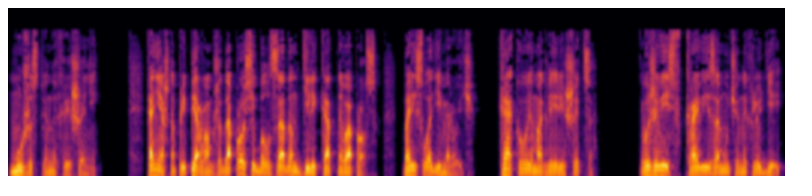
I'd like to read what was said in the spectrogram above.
мужественных решений. Конечно, при первом же допросе был задан деликатный вопрос. «Борис Владимирович, как вы могли решиться? Вы же весь в крови замученных людей.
